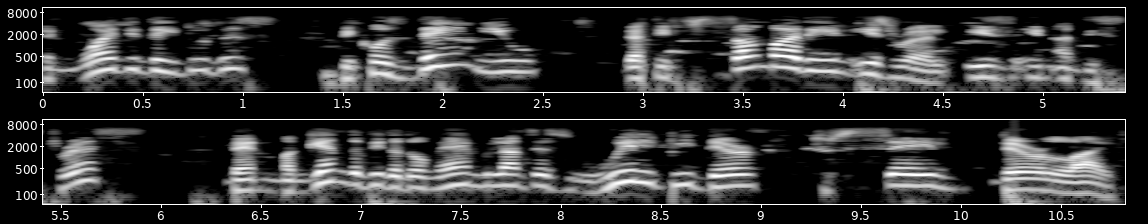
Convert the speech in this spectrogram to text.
And why did they do this? Because they knew that if somebody in Israel is in a distress, then Magen David Adom ambulances will be there to save their life,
